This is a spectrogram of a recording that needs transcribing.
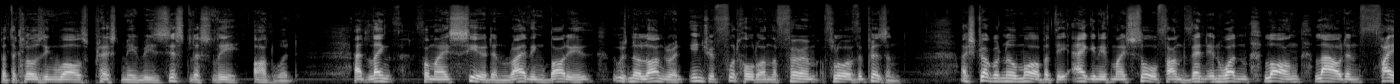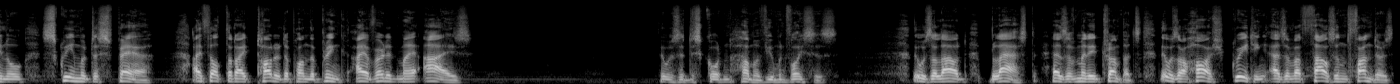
but the closing walls pressed me resistlessly onward. At length, for my seared and writhing body, there was no longer an inch of foothold on the firm floor of the prison. I struggled no more, but the agony of my soul found vent in one long, loud, and final scream of despair. I felt that I tottered upon the brink. I averted my eyes. There was a discordant hum of human voices. There was a loud blast, as of many trumpets. There was a harsh grating, as of a thousand thunders.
